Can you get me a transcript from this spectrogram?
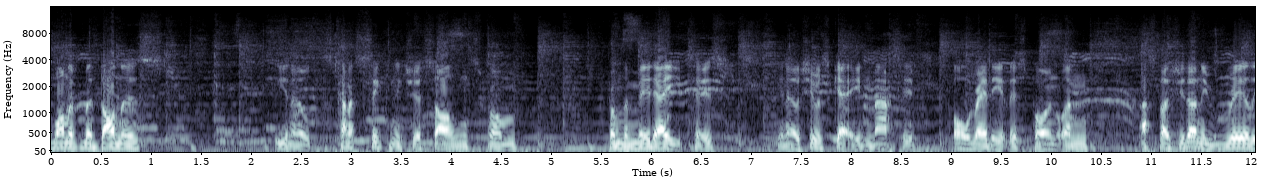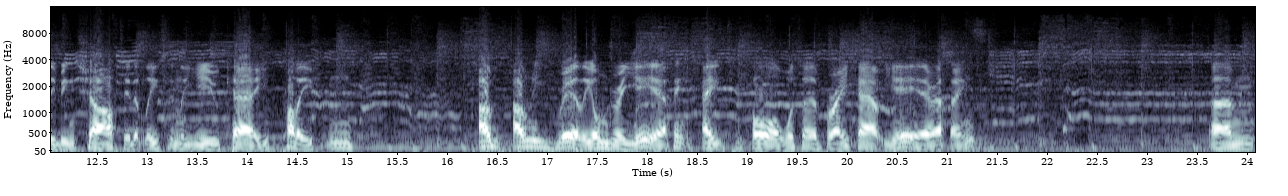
one of madonna's you know kind of signature songs from from the mid 80s you know she was getting massive already at this point when i suppose she'd only really been charted at least in the uk probably mm, only really under a year. I think 84 was her breakout year i think. Um,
